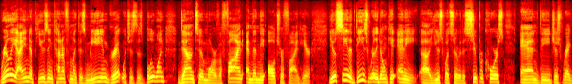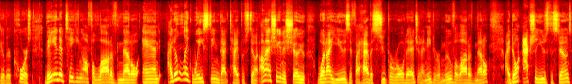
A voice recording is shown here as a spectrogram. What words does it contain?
Really, I end up using kind of from like this medium grit, which is this blue one, down to more of a fine and then the ultra fine here. You'll see that these really don't get any uh, use whatsoever. The super coarse and the just regular coarse, they end up taking off a lot of metal and I don't like wasting that type of stone. I'm actually going to show you what I use if I have a super rolled edge and I need to remove a lot of metal. I don't actually use the stones,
